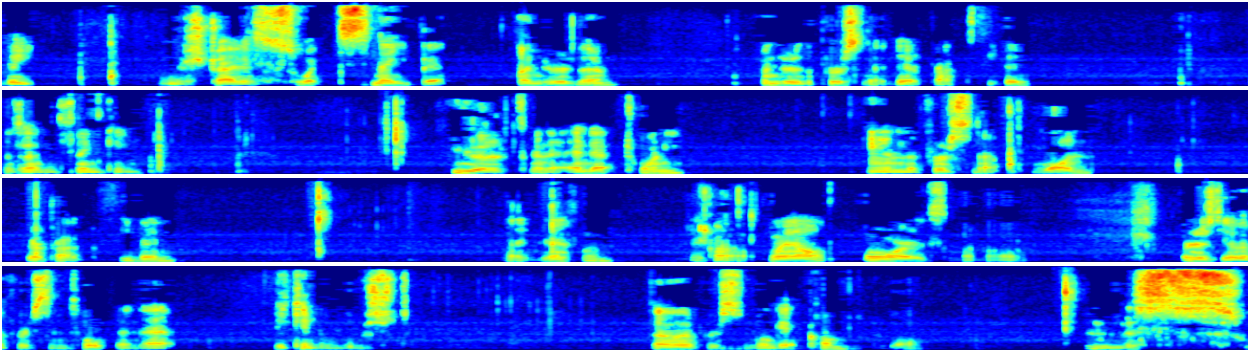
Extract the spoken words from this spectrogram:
late, and just try to sweat snipe it under them, under the person that did proxy bid. As I'm thinking. Either it's going to end at 20, and the person at 1 for proxy bid, like this one, is going to win out, or it's going to, or just the other person's hoping that they can boost. The other person will get comfortable and just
